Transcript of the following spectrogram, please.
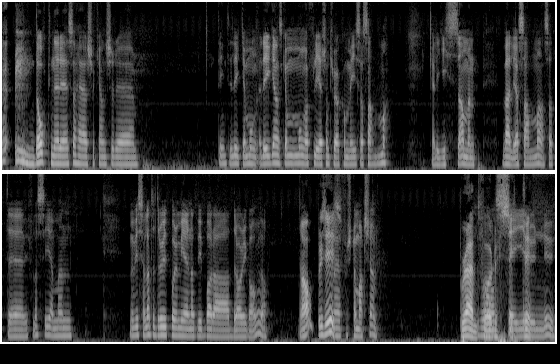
Dock när det är så här så kanske det Det är inte lika många, det är ganska många fler som tror jag kommer gissa samma. Eller gissa men Välja samma. Så att eh, vi får se men Men vi ska inte dra ut på det mer än att vi bara drar igång då. Ja precis. Med första matchen Brentford Vad säger City du nu?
